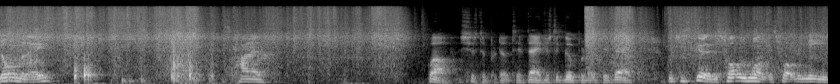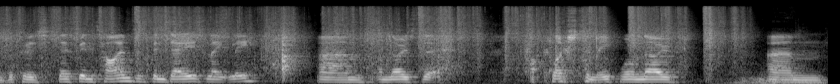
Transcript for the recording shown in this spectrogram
Normally, it's kind of well, it's just a productive day, just a good productive day, which is good. It's what we want. It's what we need because there's been times, there's been days lately, um, and those that are close to me will know um,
